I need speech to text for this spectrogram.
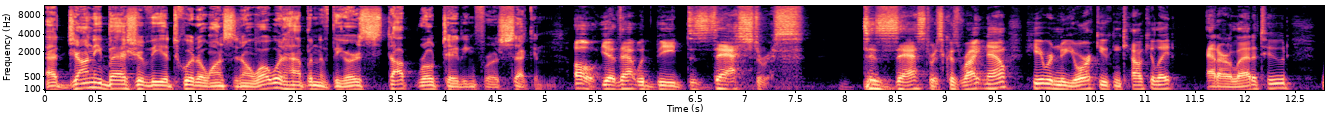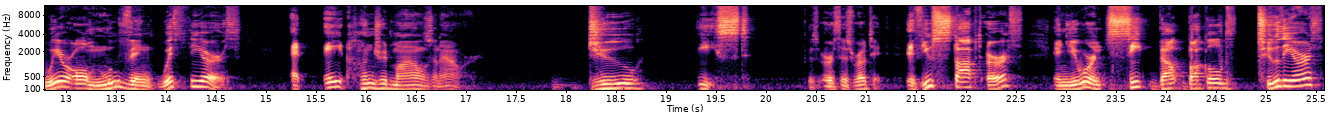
At Johnny Basher via Twitter wants to know what would happen if the Earth stopped rotating for a second. Oh, yeah, that would be disastrous. Disastrous. Because right now, here in New York, you can calculate at our latitude, we are all moving with the Earth at 800 miles an hour due east because Earth is rotating. If you stopped Earth and you weren't seatbelt buckled to the Earth,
